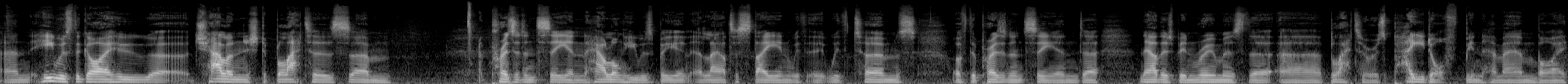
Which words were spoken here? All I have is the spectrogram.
and he was the guy who uh, challenged Blatter's um, presidency and how long he was being allowed to stay in with uh, with terms of the presidency. And uh, now there's been rumours that uh, Blatter has paid off bin Hammam by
